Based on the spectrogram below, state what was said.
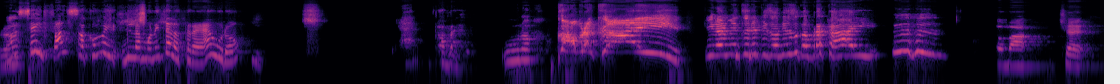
Ma Pronto? sei falsa come la moneta da 3 euro? Vabbè. Uno. Cobra Kai! Finalmente un episodio su Cobra Kai! Ma, cioè,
